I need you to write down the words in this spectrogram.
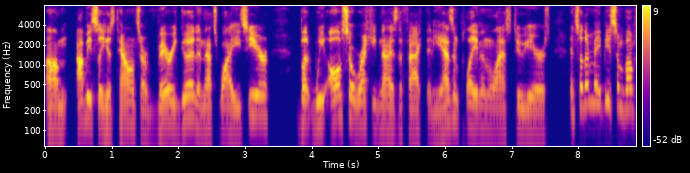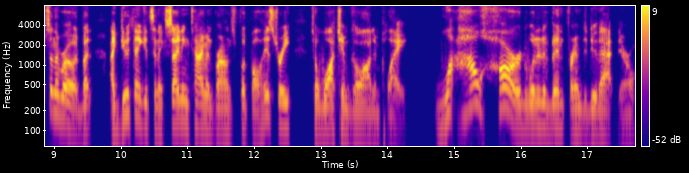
Um, obviously, his talents are very good, and that's why he's here but we also recognize the fact that he hasn't played in the last two years. And so there may be some bumps in the road, but I do think it's an exciting time in Browns football history to watch him go out and play. What, how hard would it have been for him to do that, Daryl?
